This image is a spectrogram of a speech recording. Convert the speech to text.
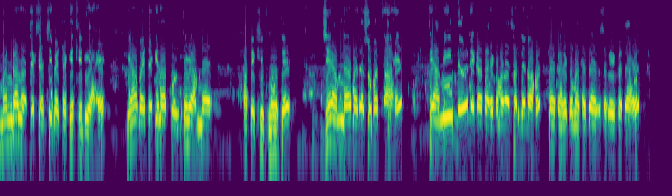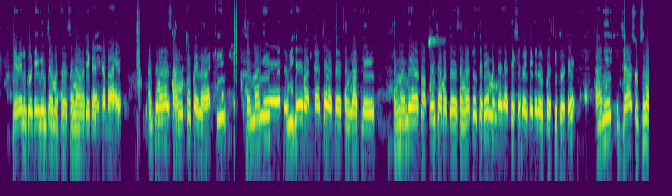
मंडल अध्यक्षाची बैठक घेतलेली आहे. या बैठकीला कोणतेही आमदार अपेक्षित नव्हते. जे आमदार माझ्यासोबत आहेत ते आम्ही मिळून एका कार्यक्रमाला चाललेलो आहोत. त्या कार्यक्रमासाठी आम्ही सगळे एकत्र आहोत. देवेंद्र कोटेजींच्या मतदारसंघामध्ये कार्यक्रम आहेत. आणि तुम्हाला सांगतो पहिला की सन्माननीय विजय वाडकरच्या मतदारसंघातले सन्माननीय बापूंच्या मतदारसंघातले सगळे मंडळाध्यक्ष बैठकीला उपस्थित होते. आणि ज्या सूचना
